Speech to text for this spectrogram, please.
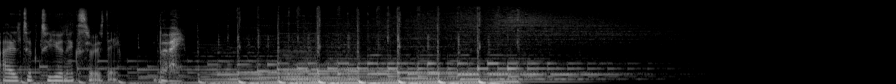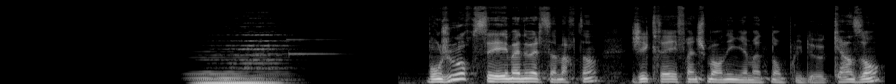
I'll talk to you next Thursday. Bye bye. Bonjour, c'est Emmanuel Saint-Martin. J'ai créé French Morning il y a maintenant plus de 15 ans,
